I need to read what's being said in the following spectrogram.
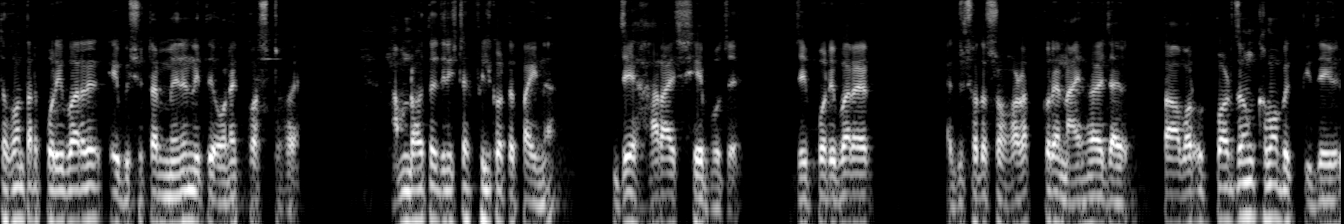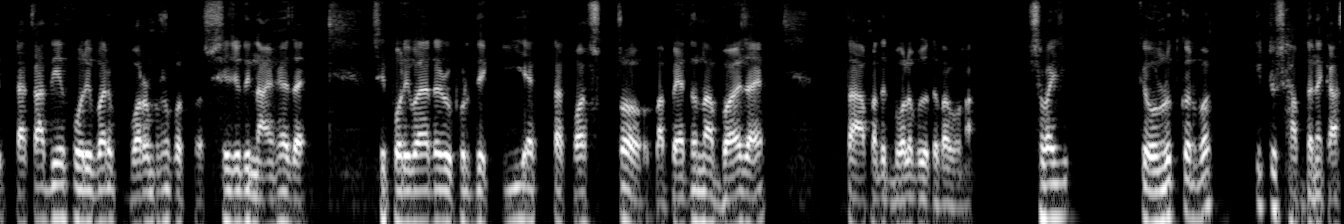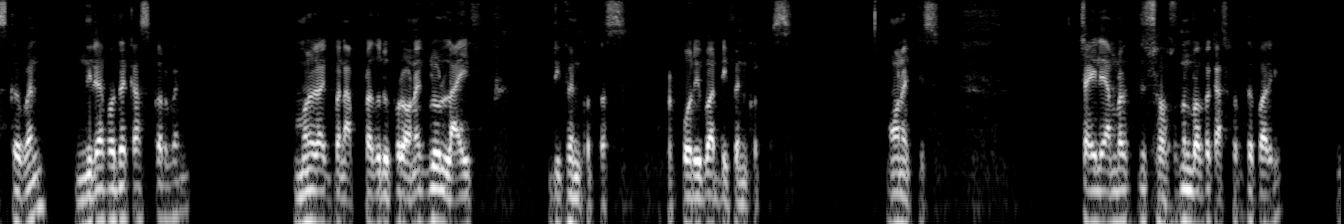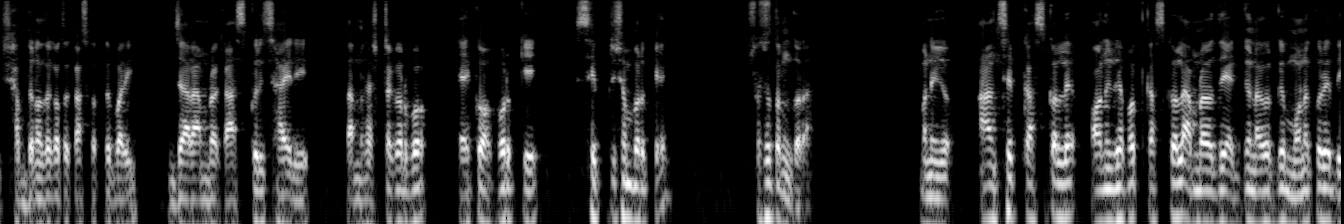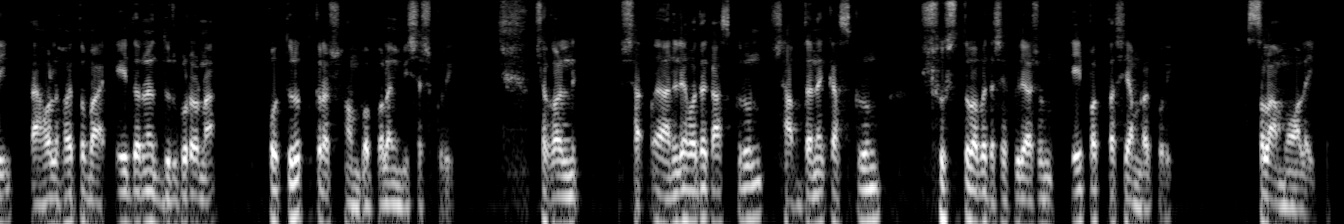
তখন তার পরিবারের এই বিষয়টা মেনে নিতে অনেক কষ্ট হয়। আমরা হয়তো জিনিসটা ফিল করতে পাই না, যে হারায় সে বোঝে। যে পরিবারের একজন সদস্য হঠাৎ করে নাই হয়ে যায়, তা আবার উপার্জনক্ষম ব্যক্তি যে টাকা দিয়ে পরিবার ভরণ পোষণ করতো, সে যদি নাই হয়ে যায় সেই পরিবারের উপর দিয়ে কি একটা কষ্ট বা বেদনা বয়ে যায়, তা আপনাদের বলে বোঝাতে পারব না। সবাইকে অনুরোধ করব, একটু সাবধানে কাজ করবেন, নিরাপদে কাজ করবেন। মনে রাখবেন আপনাদের উপর অনেকগুলো লাইফ ডিপেন্ড করতেছে, আপনার পরিবার ডিপেন্ড করতেছে, অনেক কিছু। চাইলে আমরা কিন্তু সচেতনভাবে কাজ করতে পারি, সাবধানতার কথা কাজ করতে পারি। যারা আমরা কাজ করি সাইডে তা আমরা চেষ্টা করব একে অপরকে সেফটি সম্পর্কে সচেতন করা। মানে আনসেফ কাজ করলে, অনিরাপদ কাজ করলে আমরা যদি একজন আরেকজনকে মনে করে দিই, তাহলে হয়তো বা এই ধরনের দুর্ঘটনা প্রতিরোধ করা সম্ভব বলে আমি বিশ্বাস করি। সকাল নিরাপদে কাজ করুন, সাবধানে কাজ করুন, সুস্থভাবে দেশে ফিরে আসুন, এই প্রত্যাশী আমরা করি। আসসালামু আলাইকুম।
